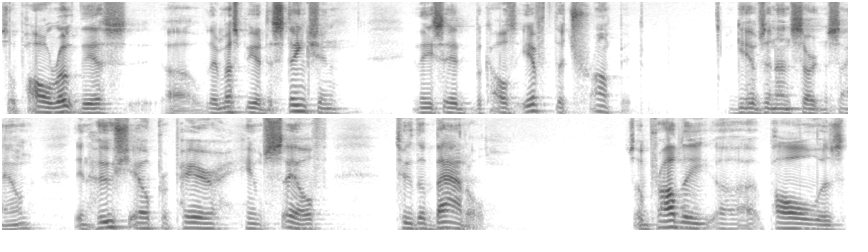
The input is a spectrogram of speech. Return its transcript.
so Paul wrote this. Uh, there must be a distinction. And then he said, because if the trumpet gives an uncertain sound, then who shall prepare himself to the battle? So, probably uh, Paul was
